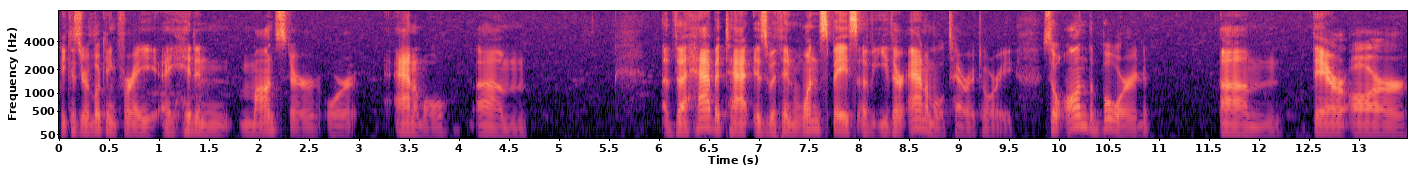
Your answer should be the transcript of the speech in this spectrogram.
because you're looking for a, a hidden monster or animal um, the habitat is within one space of either animal territory. So on the board, um, there are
